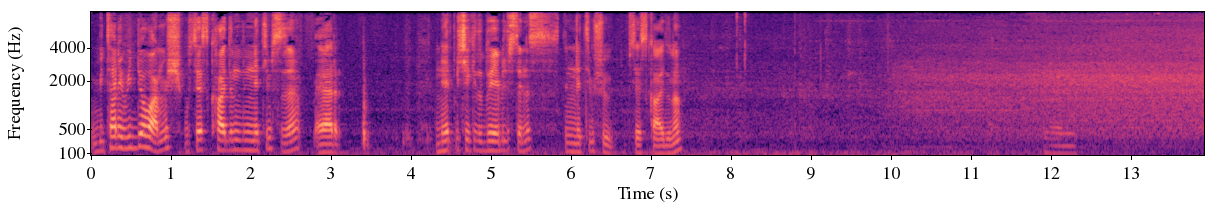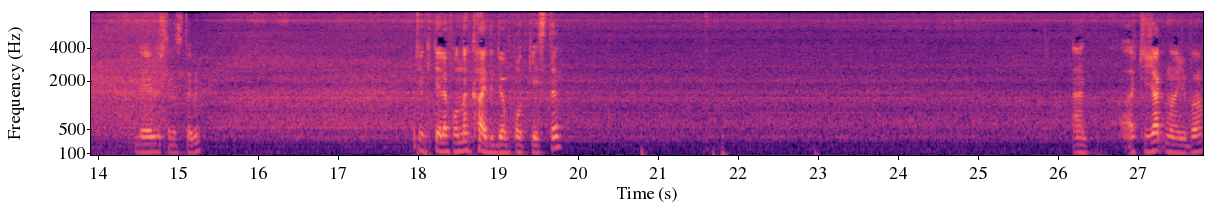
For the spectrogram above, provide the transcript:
bir tane video varmış. Bu ses kaydını dinleteyim size. Eğer net bir şekilde duyabilirseniz dinleteyim şu ses kaydını. Duyabilirsiniz tabi. Çünkü telefondan kaydediyorum podcast'ı. Yani açacak mı acaba?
